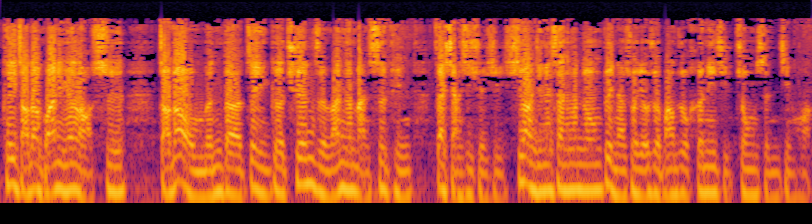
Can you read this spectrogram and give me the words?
可以找到管理员老师，找到我们的这一个圈子完整版视频，再详细学习。希望今天三十分钟对你来说有所帮助，和你一起终身进化。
